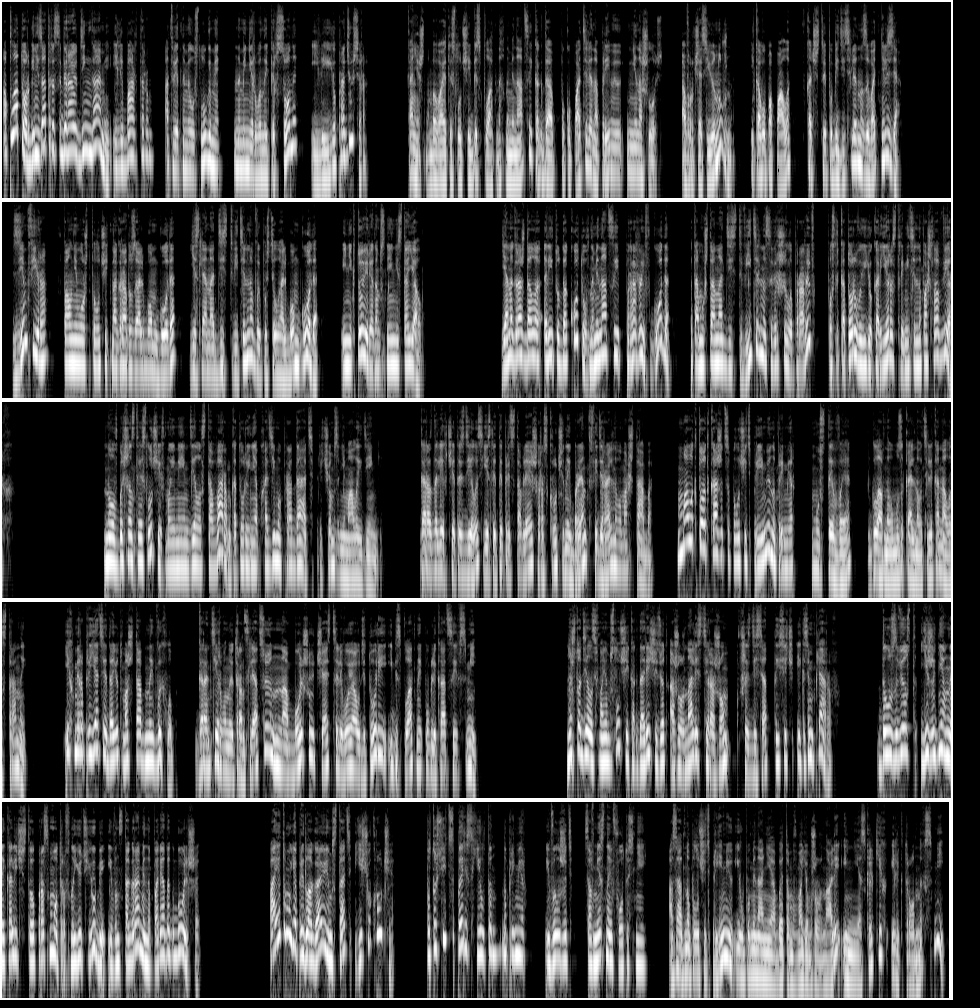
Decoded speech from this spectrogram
Оплату организаторы собирают деньгами или бартером, ответными услугами номинированной персоны или ее продюсера. Конечно, бывают и случаи бесплатных номинаций, когда покупателя на премию не нашлось, а вручать ее нужно, и кого попало в качестве победителя называть нельзя — Земфира вполне может получить награду за альбом года, если она действительно выпустила альбом года, и никто и рядом с ней не стоял. Я награждала Риту Дакоту в номинации «Прорыв года», потому что она действительно совершила прорыв, после которого ее карьера стремительно пошла вверх. Но в большинстве случаев мы имеем дело с товаром, который необходимо продать, причем за немалые деньги. Гораздо легче это сделать, если ты представляешь раскрученный бренд федерального масштаба. Мало кто откажется получить премию, например, Муз-ТВ, главного музыкального телеканала страны. Их мероприятия дают масштабный выхлоп, гарантированную трансляцию на большую часть целевой аудитории и бесплатные публикации в СМИ. Но что делать в моем случае, когда речь идет о журнале с тиражом в 60 тысяч экземпляров? Да у звезд ежедневное количество просмотров на Ютьюбе и в Инстаграме на порядок больше. Поэтому я предлагаю им стать еще круче. Потусить с Пэрис Хилтон, например, и выложить совместные фото с ней, а заодно получить премию и упоминание об этом в моем журнале и нескольких электронных СМИ.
